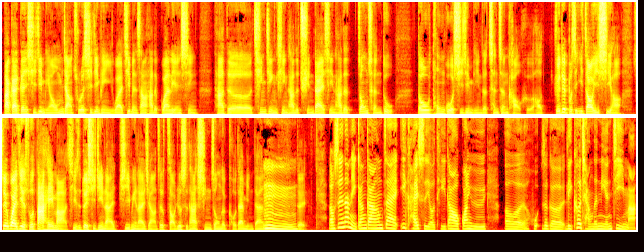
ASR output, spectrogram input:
大概跟习近平啊，我们讲除了习近平以外，基本上他的关联性、他的亲近性、他的裙带性、他的忠诚度。都通过习近平的层层考核，哈，绝对不是一朝一夕，哈。所以外界说大黑马，其实对习近平来，习近平来讲，这早就是他心中的口袋名单了。嗯，对。老师，那你刚刚在一开始有提到关于呃这个李克强的年纪嘛？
